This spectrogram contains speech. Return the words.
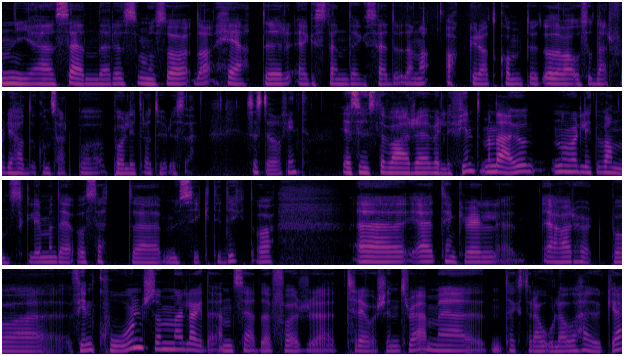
den nye CD-en deres, som også da heter Extend du» Den har akkurat kommet ut, og det var også derfor de hadde konsert på, på Litteraturhuset. Syns det var fint? Jeg syns det var eh, veldig fint, men det er jo noe litt vanskelig med det å sette musikk til dikt. Og Eh, jeg tenker vel Jeg har hørt på Finn Korn, som lagde en CD for uh, tre år siden, tror jeg, med tekster av Olav Hauge.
